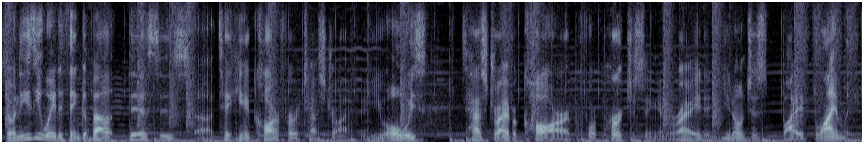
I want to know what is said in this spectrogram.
So, an easy way to think about this is uh, taking a car for a test drive. You always test drive a car before purchasing it, right? And you don't just buy it blindly.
